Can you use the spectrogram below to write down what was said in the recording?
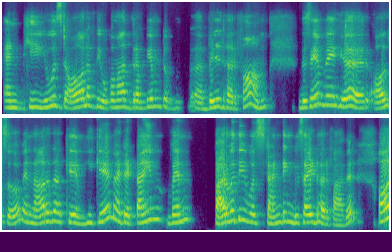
And he used all of the upama dravyam to uh, build her form the same way here also when narada came he came at a time when Parvati was standing beside her father, or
